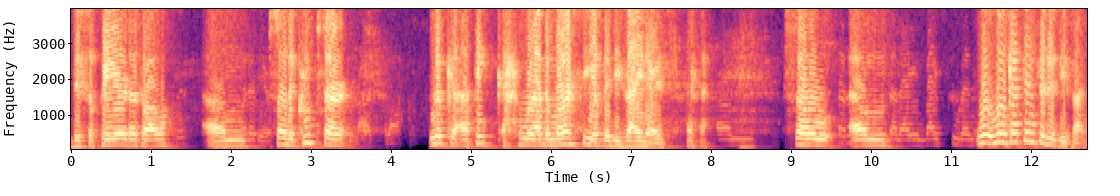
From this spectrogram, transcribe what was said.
disappeared as well. Um, so the groups are look. I think we're at the mercy of the designers. So um, we'll we'll get into the design.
